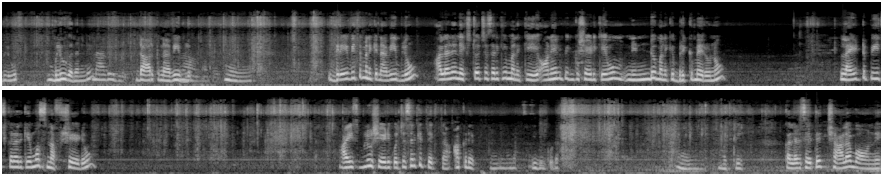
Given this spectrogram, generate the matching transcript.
blue blue కదండి? Navy blue dark navy blue grey with మనకి నవీ బ్లూ అలానే నెక్స్ట్ వచ్చేసరికి మనకి ఆనియన్ పింక్ షేడ్కి ఏమో నిండు మనకి బ్రిక్ మెరూను. లైట్ పీచ్ కలర్కి ఏమో స్నఫ్ షేడ్ ఐస్ బ్లూ షేడ్కి వచ్చేసరికి తెక్తా అక్కడే. మన ఇది కూడా. ఓకే కలర్స్ అయితే చాలా బాగున్నాయి.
